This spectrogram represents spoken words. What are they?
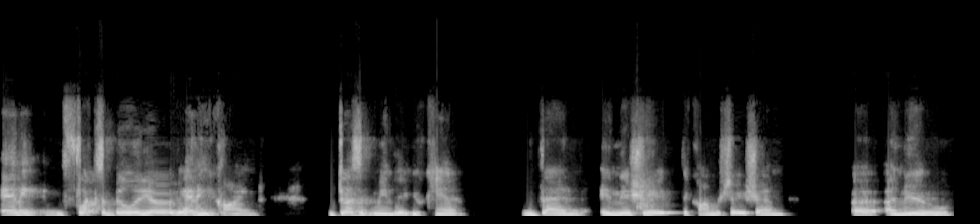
any flexibility of any kind doesn't mean that you can't then initiate the conversation uh, anew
